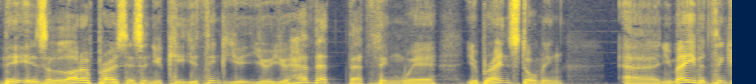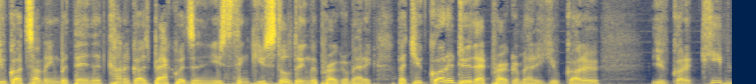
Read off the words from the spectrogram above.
there is a lot of process and you keep, you think you, you you have that that thing where you're brainstorming and you may even think you've got something, but then it kind of goes backwards, and you think you're still doing the programmatic. But you've got to do that programmatic. You've got to, you've got to keep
